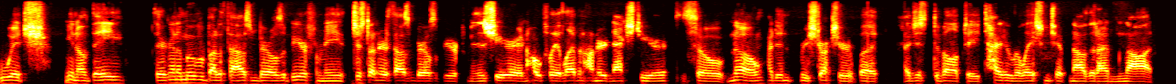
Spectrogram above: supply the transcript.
which you know they they're going to move about a thousand barrels of beer for me, just under a thousand barrels of beer for me this year, and hopefully 1,100 next year. So no, I didn't restructure, but I just developed a tighter relationship now that I'm not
